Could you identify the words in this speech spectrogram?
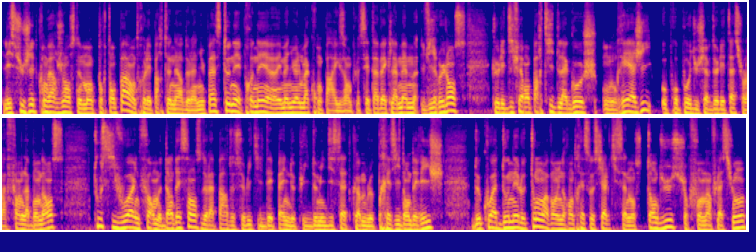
Les sujets de convergence ne manquent pourtant pas entre les partenaires de la NUPES. Tenez, prenez euh, Emmanuel Macron par exemple. C'est avec la même virulence que les différents partis de la gauche ont réagi aux propos du chef de l'État sur la fin de l'abondance. Tous y voient une forme d'indécence de la part de celui qu'ils dépeignent depuis 2017 comme le président des riches. De quoi donner le ton avant une rentrée sociale qui s'annonce tendue sur fond d'inflation.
